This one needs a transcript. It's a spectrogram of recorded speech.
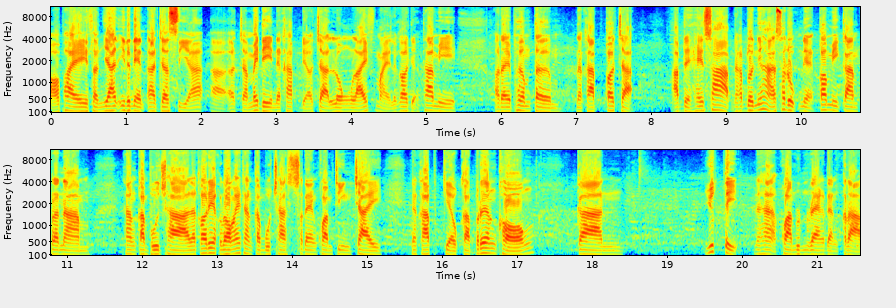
ออภัยสัญญาณอินเทอร์เน็ตอาจจะเสียออาจจะไม่ดีนะครับ เดี๋ยวจะลงไลฟ์ใหม่แล้วก็เดี๋ยวถ้ามีอะไรเพิ่มเติมนะครับ ก็จะอัปเดตให้ทราบนะครับ โดยเนื้อหาสรุปเนี่ยก็มีการประนามทางกัมพูชา แล้วก็เรียกร้องให้ทางกัมพูชาแสดงความจริงใจนะครับ เกี่ยวกับเรื่องของการยุตินะฮะความรุนแรงดังกล่าว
